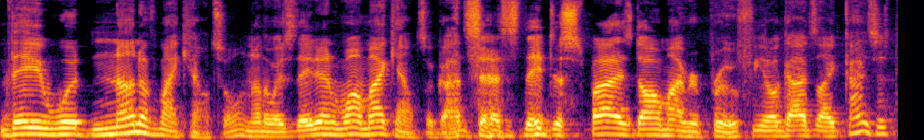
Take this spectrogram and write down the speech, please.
they would none of my counsel. In other words, they didn't want my counsel, God says. They despised all my reproof. You know, God's like, guys, just-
